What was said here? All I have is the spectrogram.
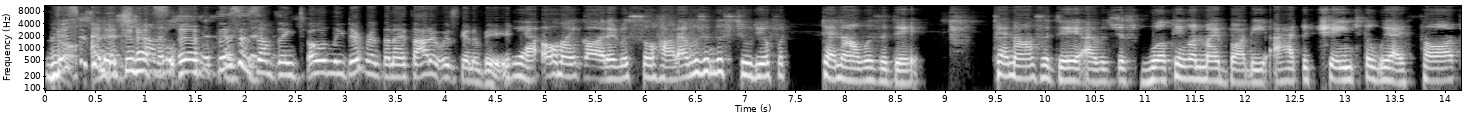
No, This isn't a this is chest a- lift. this This is is something totally different than I thought it was going to be. Yeah, oh my God, it was so hard. I was in the studio for 10 hours a day. 10 hours a day, I was just working on my body. I had to change the way I thought.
